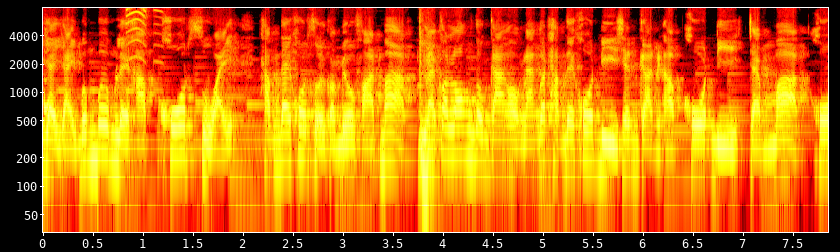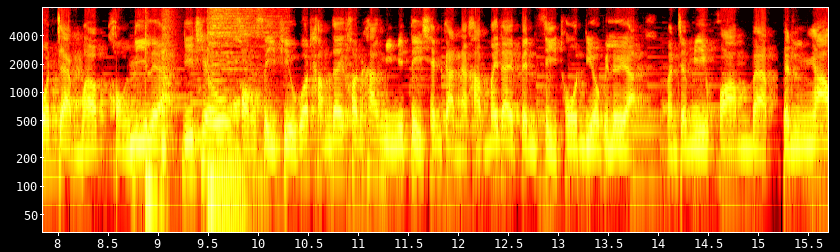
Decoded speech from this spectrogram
ใหญ่ๆเบิ่มๆเลยครับ โคตรสวยทำได้โคตรสวยกว่าเบลฟาสมาก แล้วก็ล่องตรงกลางของนางก็ทำได้โคตรดีเช่นกันครับ โคตรดีแจ่มมาก โคตรแจ่มครับ ของดีเลยอะดีเทลของสีผิวก็ทำได้ค่อนข้างมีมิติเช่นกันนะครับ ไม่ได้เป็นสีโทนเดียวไปเลยอะ มันจะมีความแบบเป็นเงา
